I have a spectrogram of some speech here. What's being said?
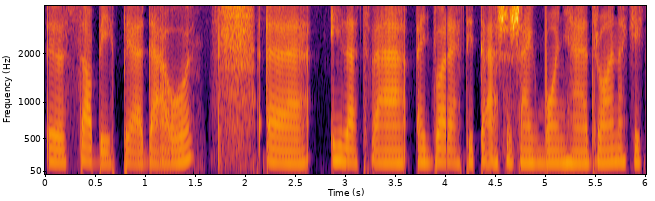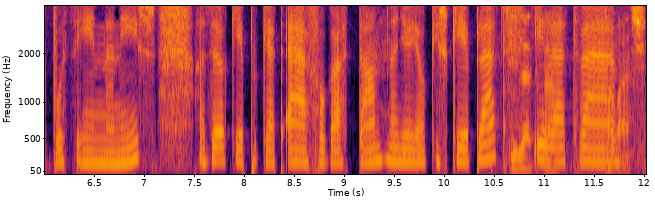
ő Szabi például, illetve egy baráti társaság Bonyhádról, nekik puszi innen is. Az ő képüket elfogadtam, nagyon jó kis képlet. Illetve, illetve Tamás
